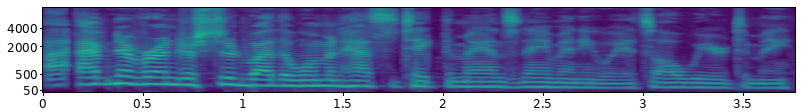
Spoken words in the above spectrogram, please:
I've never understood why the woman has to take the man's name anyway. It's all weird to me.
